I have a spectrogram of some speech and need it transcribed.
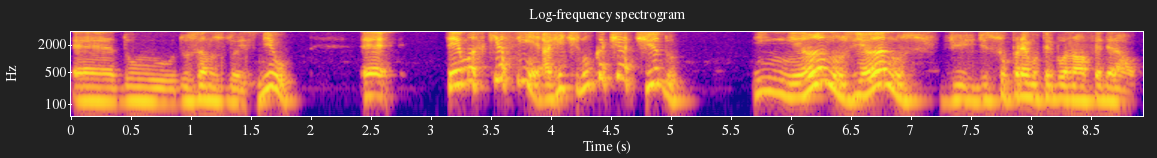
é, do, dos anos 2000, é, temas que, assim, a gente nunca tinha tido em anos e anos de, de, Supremo Tribunal Federal.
